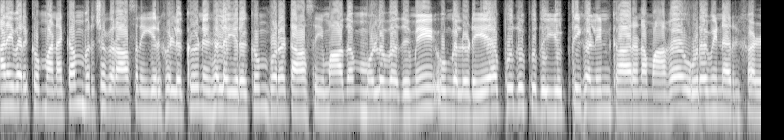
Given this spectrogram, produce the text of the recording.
அனைவருக்கும் வணக்கம். விருச்சகராசனியர்களுக்கு நிகழ இருக்கும் புரட்டாசி மாதம் முழுவதுமே உங்களுடைய புது புது யுக்திகளின் காரணமாக உறவினர்கள்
